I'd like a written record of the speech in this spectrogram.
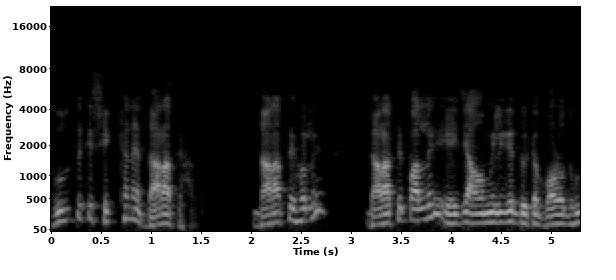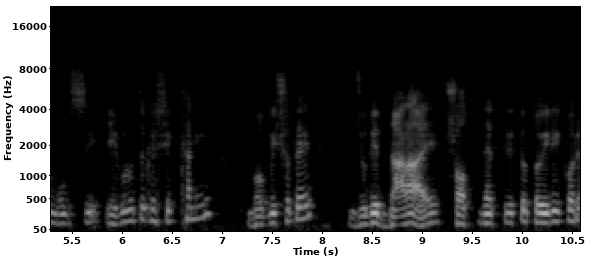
ভুল থেকে শিক্ষা নিয়ে দাঁড়াতে হবে। দাঁড়াতে হলে, দাঁড়াতে পারলে এই যে আওয়ামী লীগের দুইটা বড় ভুল বলছি, এগুলো থেকে শিক্ষা নিয়ে ভবিষ্যতে যদি দাঁড়ায়, সৎ নেতৃত্ব তৈরি করে,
